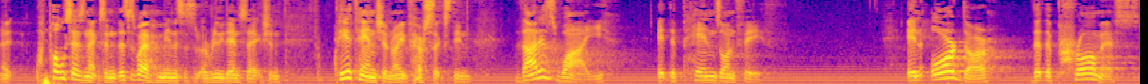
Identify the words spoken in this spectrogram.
Now, what Paul says next, and this is why I mean this is a really dense section. Pay attention, right? Verse 16. That is why it depends on faith. In order that the promise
